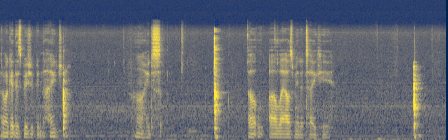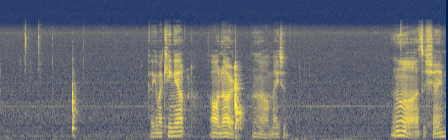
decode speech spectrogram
How do I get this bishop into H? Oh, he just uh, allows me to take here. Can I get my king out? Oh no. Oh, mated. Oh, that's a shame.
